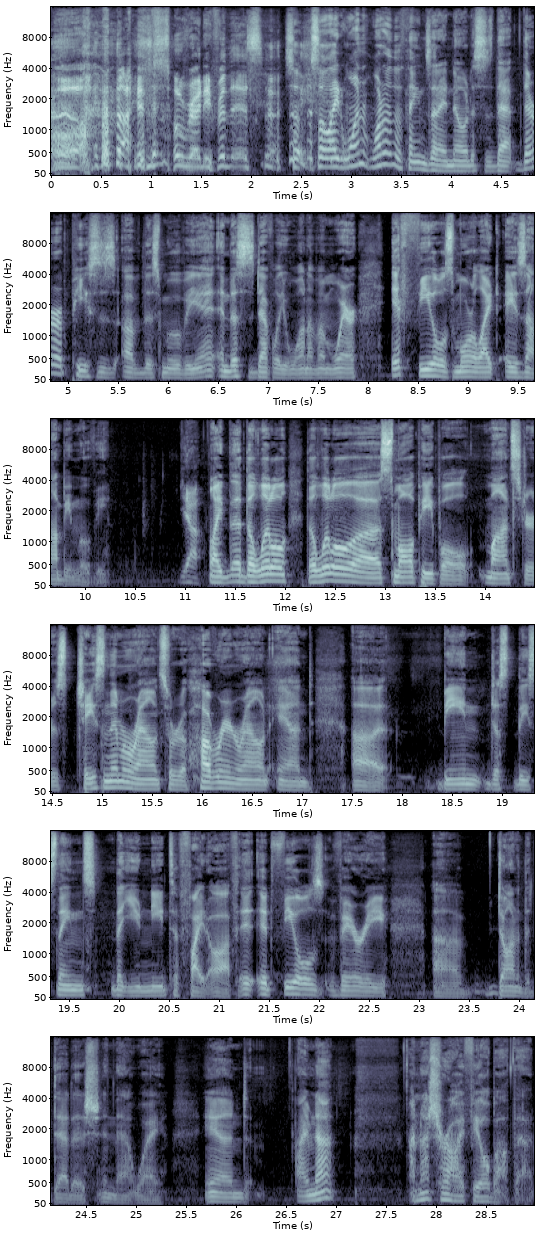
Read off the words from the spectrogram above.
oh, I am so ready for this. So, so like one one of the things that I notice is that there are pieces of this movie, and and this is definitely one of them, where it feels more like a zombie movie. Yeah, like the, the little the little uh, small people monsters chasing them around sort of hovering around and uh, being just these things that you need to fight off it, it feels very uh, dawn of the deadish in that way and i'm not i'm not sure how i feel about that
